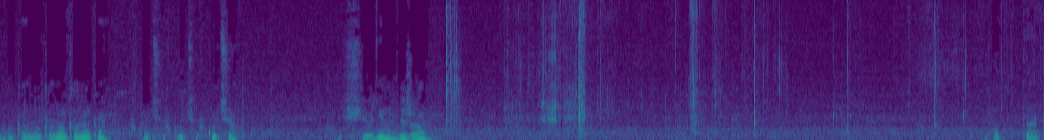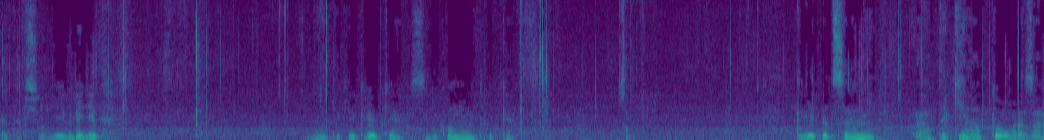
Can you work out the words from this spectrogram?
Ну-ка, ну-ка, ну-ка, ну-ка. В кучу, в кучу, в кучу. Еще один убежал. Вот так это все выглядит. Вот такие крепкие силиконовые трубки. Крепятся они вот таким вот образом.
